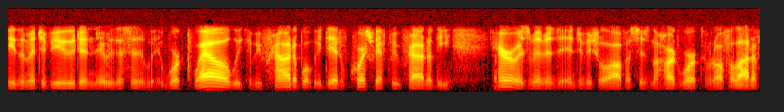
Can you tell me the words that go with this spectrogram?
see them interviewed, and it, this is, it worked well. We can be proud of what we did. Of course, we have to be proud of the heroism of individual officers and the hard work of an awful lot of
